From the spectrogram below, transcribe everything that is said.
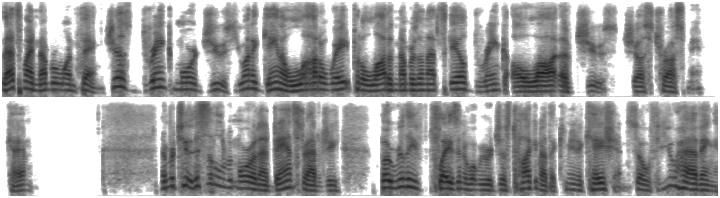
that's my number one thing. Just drink more juice. You want to gain a lot of weight, put a lot of numbers on that scale, drink a lot of juice. Just trust me. Okay. Number two, this is a little bit more of an advanced strategy, but really plays into what we were just talking about, the communication. So if you're having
